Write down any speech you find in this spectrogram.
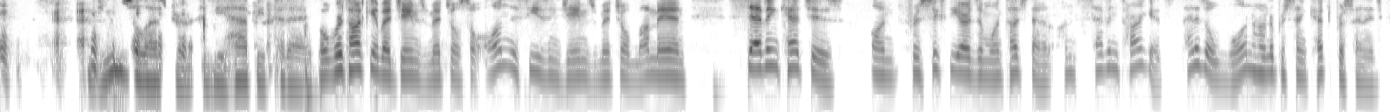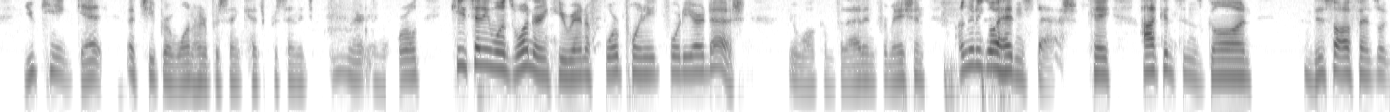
use Alestra and be happy today. But we're talking about James Mitchell. So on the season, James Mitchell, my man, seven catches on for 60 yards and one touchdown on seven targets. That is a 100% catch percentage. You can't get a cheaper 100% catch percentage anywhere in the world. In case anyone's wondering, he ran a 4.840 yard dash. You're welcome for that information. I'm going to go ahead and stash. Okay. Hockenson's gone this offense look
